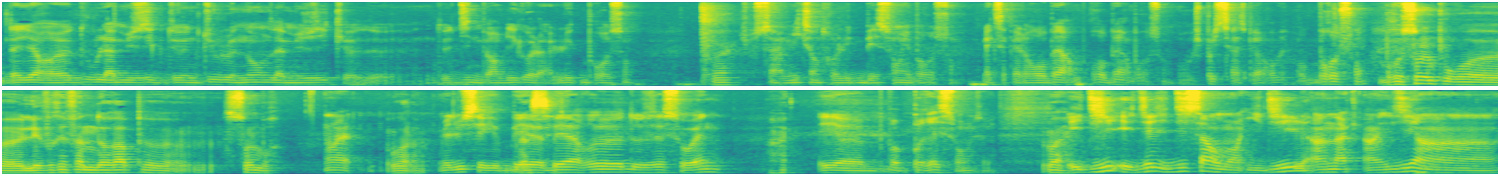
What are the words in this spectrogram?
D'ailleurs, euh, d'où la musique, de, d'où le nom de la musique euh, de, de Dean Burbigo, là, Luc Bresson. Ouais. Je pense que c'est un mix entre Luc Besson et Bresson. Le mec s'appelle Robert, Robert Bresson. Je sais pas si ça s'appelle Robert. Bresson. Bresson pour euh, les vrais fans de rap sombres. Ouais. Voilà. Mais lui, c'est B- Merci. B-R-E-2-S-O-N. Et euh, Bresson. Ouais. Et il dit, il, dit, il dit ça au moins. Il dit un, ac- un- il dit un,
